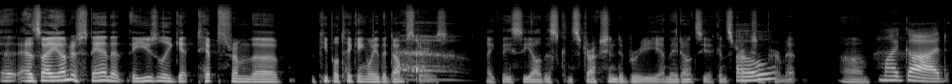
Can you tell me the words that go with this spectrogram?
Really? As I understand it, they usually get tips from the, people taking away the dumpsters. Oh. Like they see all this construction debris and they don't see a construction oh, permit. Um, my God.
